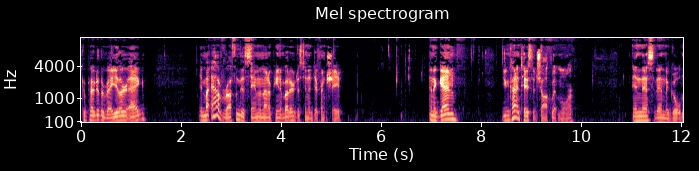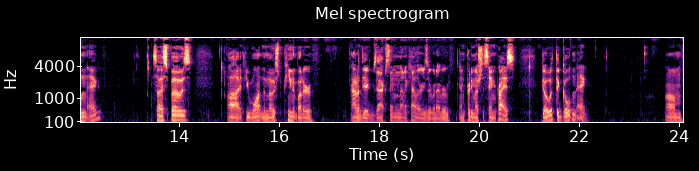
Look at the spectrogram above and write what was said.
compared to the regular egg, it might have roughly the same amount of peanut butter, just in a different shape. And again, you can kind of taste the chocolate more in this than the golden egg. So I suppose uh, if you want the most peanut butter out of the exact same amount of calories or whatever, and pretty much the same price, go with the golden egg. Um,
